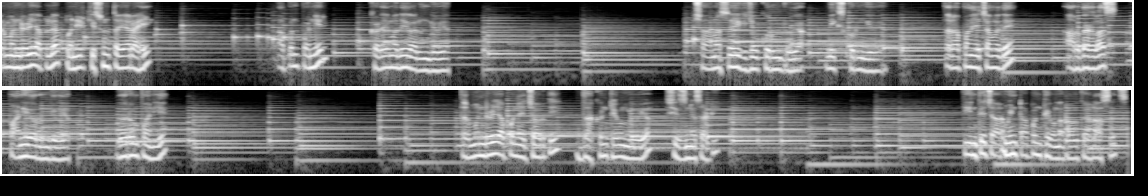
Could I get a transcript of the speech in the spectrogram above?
तर मंडळी आपलं पनीर किसून तयार आहे. आपण पनीर कढईमध्ये घालून घेऊया. छान असं एकजीव करून घेऊया मिक्स करून घेऊया. तर आपण याच्यामध्ये अर्धा ग्लास पाणी घालून घेऊया. गरम पाणी आहे. तर मंडळी आपण याच्यावरती झाकण ठेवून घेऊया शिजण्यासाठी. तीन ते चार मिनटं आपण ठेवणार आहोत त्याला असंच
